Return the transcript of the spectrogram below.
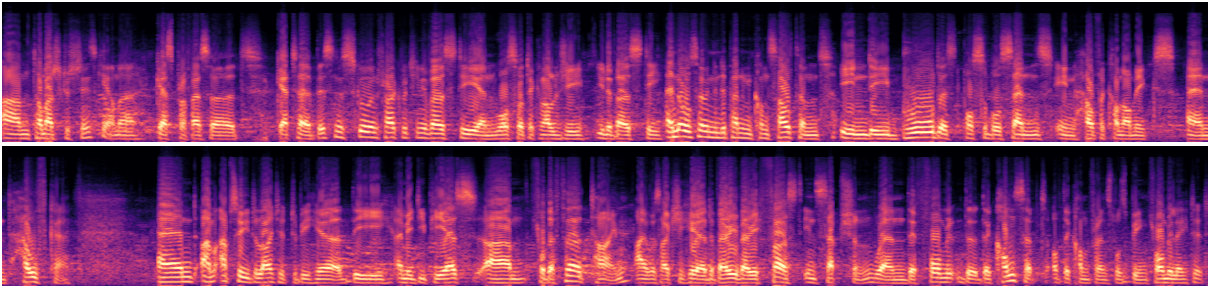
I'm Tomasz Kluszczynski. I'm a guest professor at Goethe Business School in Frankfurt University and Warsaw Technology University, and also an independent consultant in the broadest possible sense in health economics and healthcare. And I'm absolutely delighted to be here at the MEDPS um, for the third time. I was actually here at the very, very first inception when the, the, the, concept of the conference was being formulated.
